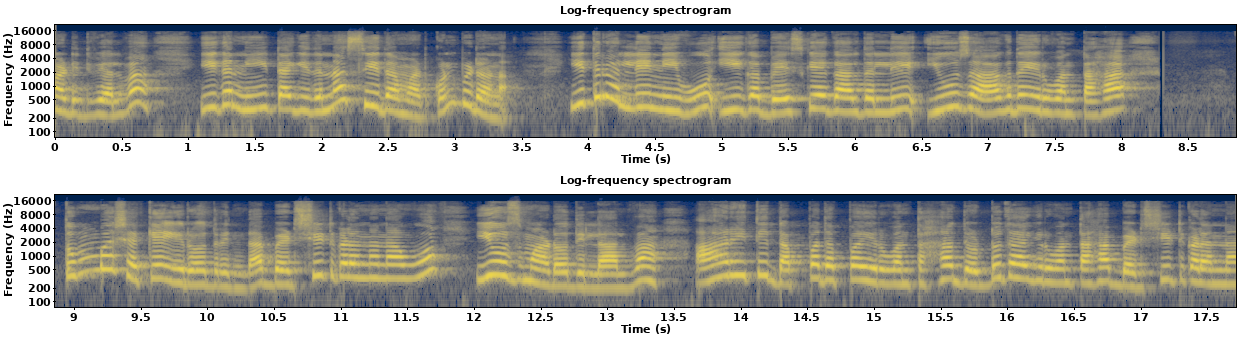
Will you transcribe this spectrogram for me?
ಮಾಡಿದ್ವಿ ಅಲ್ವಾ? ಈಗ ನೀಟಾಗಿ ಇದನ್ನು ಸೀದಾ ಮಾಡ್ಕೊಂಡು ಬಿಡೋಣ. ಇದರಲ್ಲಿ ನೀವು ಈಗ ಬೇಸಿಗೆಗಾಲದಲ್ಲಿ ಯೂಸ್ ಆಗದೇ ಇರುವಂತಹ ತುಂಬ ಸೆಕೆ ಇರೋದ್ರಿಂದ ಬೆಡ್ಶೀಟ್ಗಳನ್ನು ನಾವು ಯೂಸ್ ಮಾಡೋದಿಲ್ಲ ಅಲ್ವಾ? ಆ ರೀತಿ ದಪ್ಪ ದಪ್ಪ ಇರುವಂತಹ, ದೊಡ್ಡದಾಗಿರುವಂತಹ ಬೆಡ್ಶೀಟ್ಗಳನ್ನು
